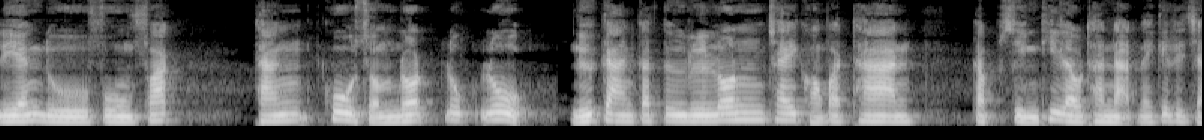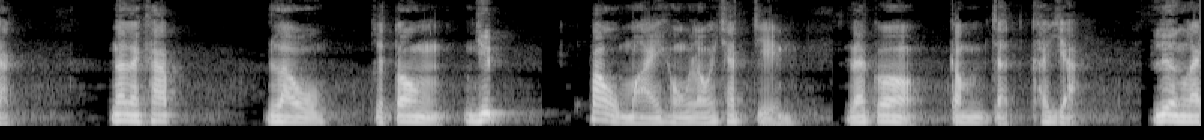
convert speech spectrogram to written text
เลี้ยงดูฟูมฟัก ทั้งคู่สมรสลูกๆ หรือการกระตือรือร้นใช้ของประทาน กับสิ่งที่เราถนัดในกิจจักร นั่นแหละครับ เราจะต้องยึดเป้าหมายของเราให้ชัดเจน แล้วก็กำจัดขยะ เรื่องไร้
